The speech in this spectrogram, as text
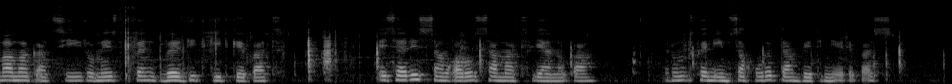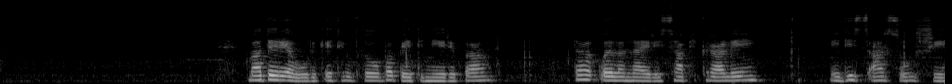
მამაკაცი, რომელიც თქვენ გვერდით გიდგებათ. ეს არის სამყაროს სამართლიანობა. რომ თქვენ იმსახურებთ ამ ბედნიერებას. მატერიალური კეთილდღეობა, ბედნიერება და ყველანაირი საფიქრალი მიდის წარსულში.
